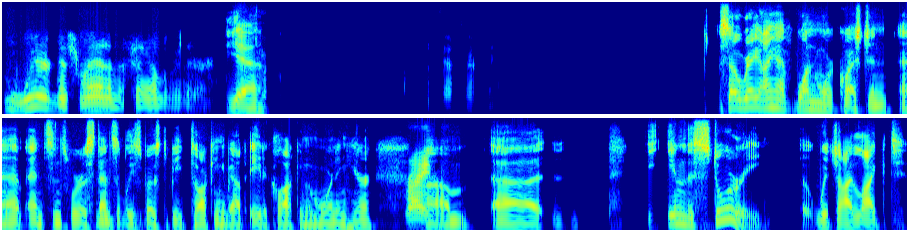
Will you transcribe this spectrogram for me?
weirdness ran in the family there. Yeah. Definitely. So, Ray, I have one more question, uh, and since we're ostensibly supposed to be talking about eight o'clock in the morning here, Right. um, uh, in the story, which I liked,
